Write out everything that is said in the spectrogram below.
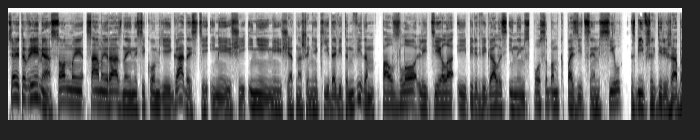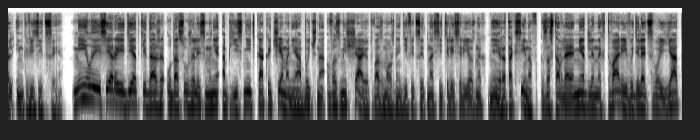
Все это время сонмы самой разной насекомьей гадости, имеющей и не имеющей отношения к ядовитым видам, ползло, летело и передвигалось иным способом к позициям сил, сбивших дирижабль Инквизиции. Милые серые детки даже удосужились мне объяснить, как и чем они обычно возмещают возможный дефицит носителей серьезных нейротоксинов, заставляя медленных тварей выделять свой яд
